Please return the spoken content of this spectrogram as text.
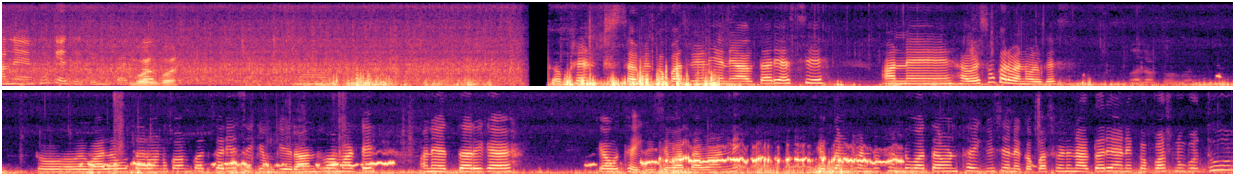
અને શું કહેતી હતી હું બોલ બોલ. તો ફ્રેન્ડ્સ અમે કપાસ વીણી અને આવતા રહ્યા છીએ. અને હવે શું કરવાનું અલગેશ તો હવે વાલા ઉતારવાનું કામકાજ કરીએ છીએ કેમ કે રાંધવા માટે. અને અત્યારે કે કેવું થઈ ગયું છે વાતાવરણને? એકદમ ઠંડુ ઠંડુ વાતાવરણ થઈ ગયું છે અને કપાસ વીણીને આવતા રહ્યા અને કપાસનું બધું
